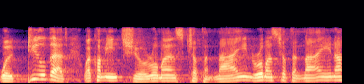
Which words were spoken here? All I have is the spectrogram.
will do that. We're coming to Romans chapter 9. Romans chapter 9, uh,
